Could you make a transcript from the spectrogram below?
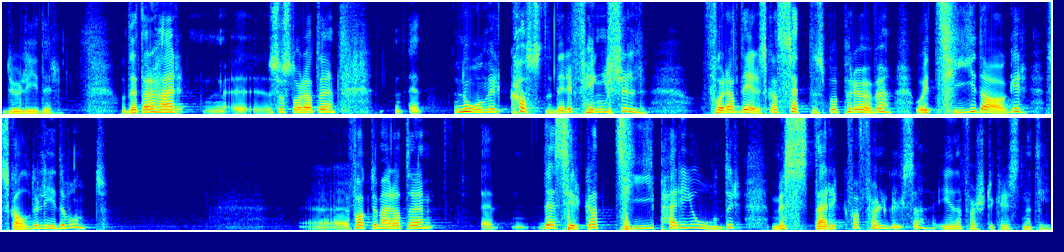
du lider. Og dette her, Så står det at noen vil kaste dere i fengsel for at dere skal settes på prøve, og i ti dager skal du lide vondt. Eh, faktum er at eh, det er ca. ti perioder med sterk forfølgelse i den første kristne tid.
